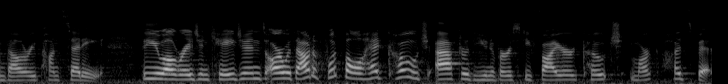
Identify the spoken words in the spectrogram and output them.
I'm Valerie Poncetti. The UL Ragin' Cajuns are without a football head coach after the university fired coach Mark Hudspeth.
